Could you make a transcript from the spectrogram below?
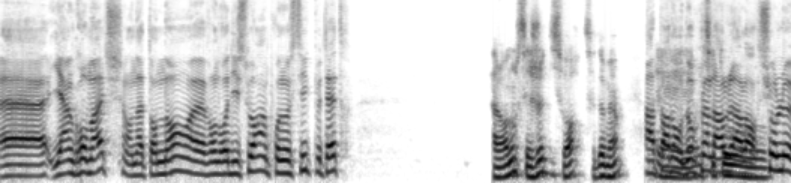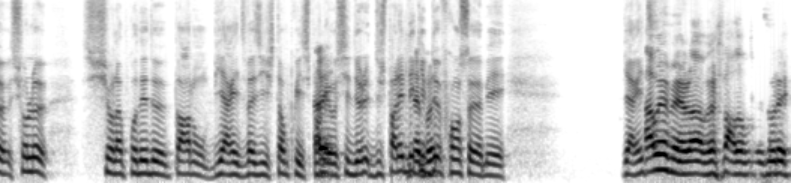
Il y a un gros match en attendant. vendredi soir, un pronostic peut-être? Alors nous, c'est jeudi soir, c'est demain. Ah pardon, donc là, alors, sur le, sur le, sur la Pro D2, pardon, Biarritz, vas-y, je t'en prie. Je parlais aussi de, je parlais de l'équipe de France, euh, mais Biarritz. Ah ouais, mais là, pardon, désolé.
